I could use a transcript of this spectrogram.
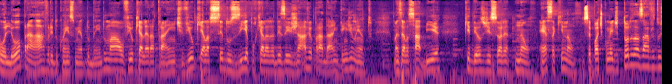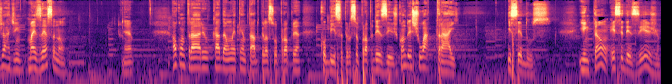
olhou para a árvore do conhecimento do bem e do mal, viu que ela era atraente, viu que ela seduzia porque ela era desejável para dar entendimento. Mas ela sabia que Deus disse: Olha, não, essa aqui não. Você pode comer de todas as árvores do jardim, mas essa não. É. Ao contrário, cada um é tentado pela sua própria cobiça, pelo seu próprio desejo, quando este o atrai e seduz. E então esse desejo,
